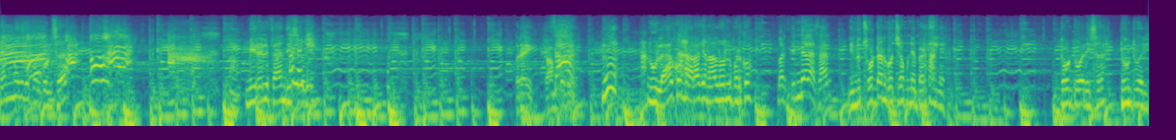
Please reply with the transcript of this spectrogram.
నెమ్మదిగా పడుకోండి సార్. మీరు వెళ్ళి ఫ్యాన్ రాంపల్లి నువ్వు లేకుండా అలాగే నాలుగు రోజులు పడుకో. మరి తిండేలా సార్? నిన్ను చూడడానికి వచ్చినప్పుడు నేను పెడతానులే. Don't worry sir don't worry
